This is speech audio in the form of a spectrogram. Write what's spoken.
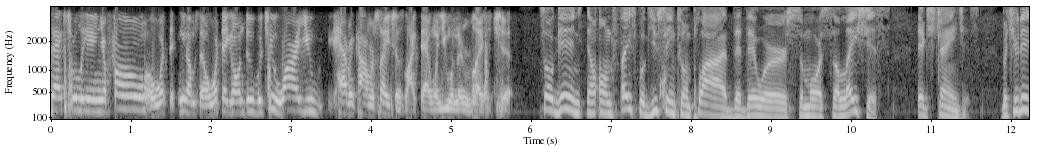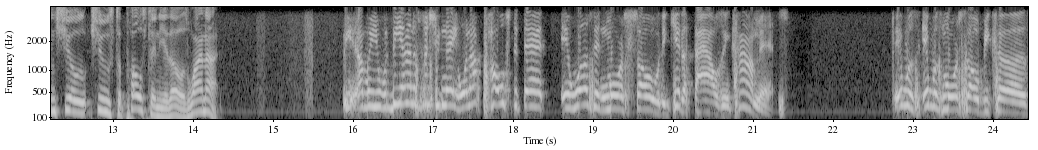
sexually in your phone, or what the, you know, what I'm saying, or what they're gonna do with you. Why are you having conversations like that when you're in a relationship? So again, on Facebook, you seem to imply that there were some more salacious exchanges, but you didn't cho- choose to post any of those. Why not? I mean, to be honest with you, Nate, when I posted that, it wasn't more so to get a thousand comments. It was it was more so because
